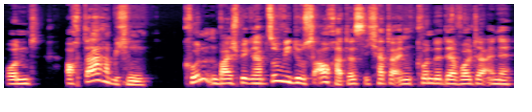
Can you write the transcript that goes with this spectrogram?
Und auch da habe ich ein Kundenbeispiel gehabt, so wie du es auch hattest. Ich hatte einen Kunde, der wollte eine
